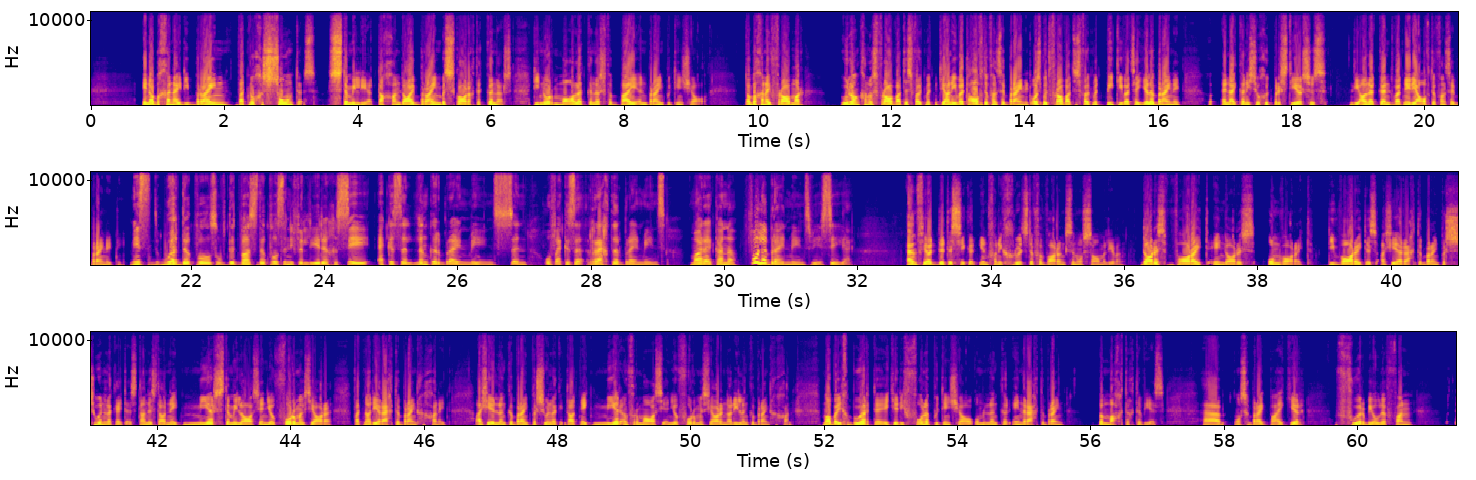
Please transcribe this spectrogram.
En dan begin hy die brein wat nog gesond is stimuleer. Dan gaan daai breinbeskadigde kinders, die normale kinders verby in breinpotensiaal. Dan begin hy vra maar hoe lank gaan ons vra wat is fout met Jannie wat halfte van sy brein het? Ons moet vra wat is fout met Pietie wat sy hele brein het en hy kan nie so goed presteer soos die ander kind wat net die helfte van sy brein het nie. Mens hoor dikwels of dit was dikwels in die verlede gesê ek is 'n linkerbrein mens en of ek is 'n regterbrein mens, maar ek kan 'n volle brein mens wees, sê jy. En ja, dit is seker een van die grootste verwarrings in ons samelewing. Daar is waarheid en daar is onwaarheid. Die waarheid is as jy 'n regterbrein persoonlikheid is, dan is daar net meer stimulasie in jou vormingsjare wat na die regterbrein gegaan het. As jy 'n linkerbrein persoonlikheid, dan het net meer inligting in jou vormingsjare na die linkerbrein gegaan. Maar by geboorte het jy die volle potensiaal om linker en regterbrein bemagtig te wees. Uh ons gebruik baie keer voorbeelde van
